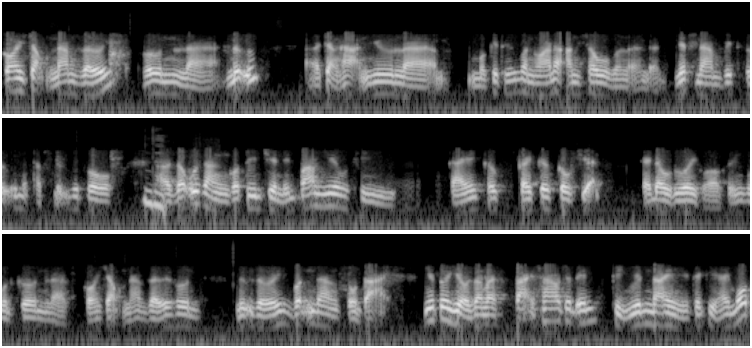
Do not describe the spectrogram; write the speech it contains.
coi trọng nam giới hơn là nữ uh, chẳng hạn như là một cái thứ văn hóa đã ăn sâu và là, là nhất nam viết chữ mà thập nữ viết vô dạ. à, dẫu rằng có tuyên truyền đến bao nhiêu thì cái cái cái, cái câu chuyện cái đầu đuôi của cái nguồn cơn là coi trọng nam giới hơn nữ giới vẫn đang tồn tại. Nhưng tôi hiểu rằng là tại sao cho đến kỷ nguyên này thế kỷ 21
